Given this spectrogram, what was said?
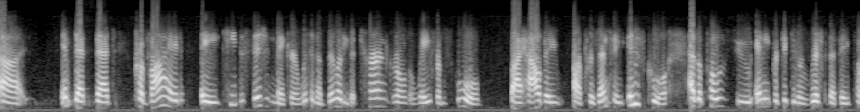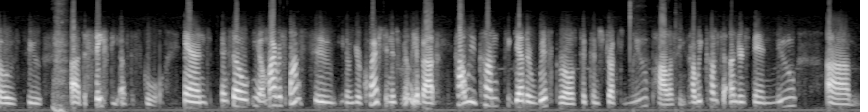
uh, that, that provide a key decision maker with an ability to turn girls away from school by how they are presenting in school as opposed to any particular risk that they pose to uh, the safety of the school. And and so, you know, my response to, you know, your question is really about how we come together with girls to construct new policies, how we come to understand new um,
